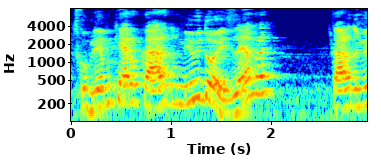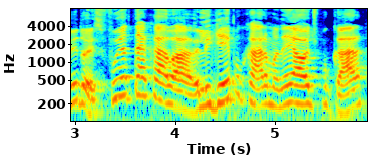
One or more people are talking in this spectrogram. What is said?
Descobrimos que era o cara do 1002, lembra? Cara do 1002. Fui até cá, liguei pro cara, mandei áudio pro cara.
